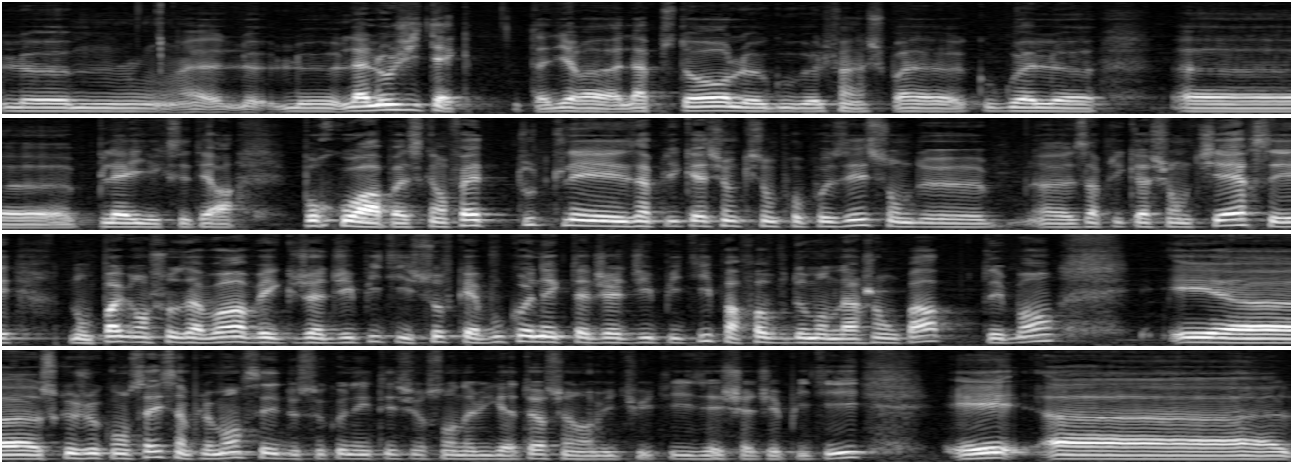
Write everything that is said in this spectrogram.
euh, euh, la Logitech, c'est-à-dire l'App Store, le Google, enfin, je sais pas, Google Play, etc. Pourquoi? Parce qu'en fait, toutes les applications qui sont proposées sont des applications tierces et n'ont pas grand-chose à voir avec ChatGPT, sauf qu'elles vous connectent à ChatGPT, parfois vous demandent l'argent ou pas, tout dépend, et euh, ce que je conseille simplement, c'est de se connecter sur son navigateur si on a envie d'utiliser ChatGPT et euh,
